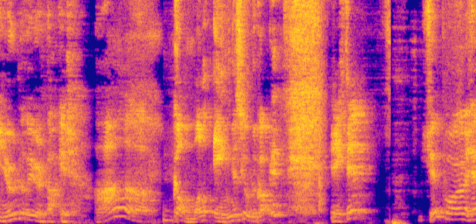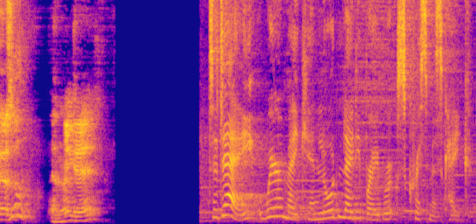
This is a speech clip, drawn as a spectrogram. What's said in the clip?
Jul og julekaker. Ah, gammel engelsk julekake. Riktig. Kjør på, kjæresten. Den er grei. Today, we're making Lord and Lady Braybrooke's Christmas cake.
